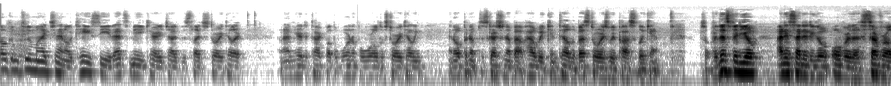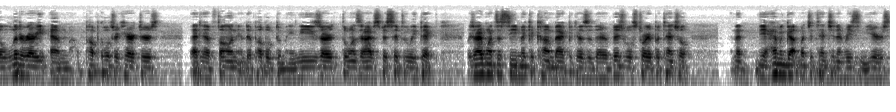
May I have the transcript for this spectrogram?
Welcome to my channel, KC. That's me, Carrie Chug, the Sledge Storyteller, and I'm here to talk about the wonderful world of storytelling and open up discussion about how we can tell the best stories we possibly can. So for this video, I decided to go over the several literary and pop culture characters that have fallen into public domain. These are the ones that I've specifically picked, which I want to see make a comeback because of their visual story potential and that they haven't got much attention in recent years.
